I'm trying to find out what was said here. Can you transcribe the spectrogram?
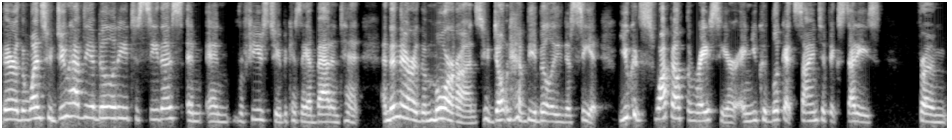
they're the ones who do have the ability to see this and and refuse to because they have bad intent. And then there are the morons who don't have the ability to see it. You could swap out the race here and you could look at scientific studies from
